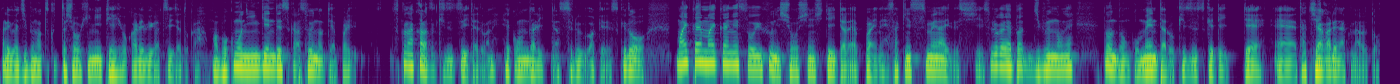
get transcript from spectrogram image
あるいは自分の作った商品に低評価レビューがついたとか、まあ僕も人間ですからそういうのってやっぱり少なからず傷ついたりとかね、凹んだりってのはするわけですけど、毎回毎回ね、そういう風に昇進していたらやっぱりね、先に進めないですし、それがやっぱ自分のね、どんどんこうメンタルを傷つけていって、えー、立ち上がれなくなると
